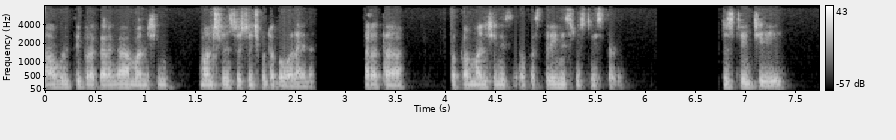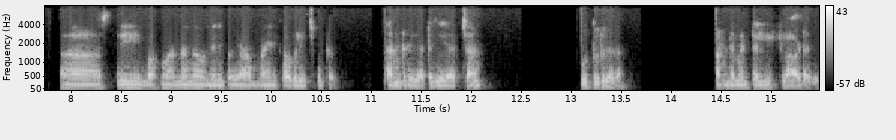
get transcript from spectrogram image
ఆ వృత్తి ప్రకారంగా ఆ మనిషిని మనుషులను సృష్టించుకుంటూ పోవాలి ఆయన. తర్వాత ఒక మనిషిని ఒక స్త్రీని సృష్టిస్తాడు. సృష్టించి ఆ స్త్రీ బహు అందంగా ఉందని పోయి ఆ అమ్మాయిని కౌగులించుకుంటాడు తండ్రి అటు చేయొచ్చా కూతురు కదా. ఫండమెంటల్లీ ఫ్లాడ్ అది.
